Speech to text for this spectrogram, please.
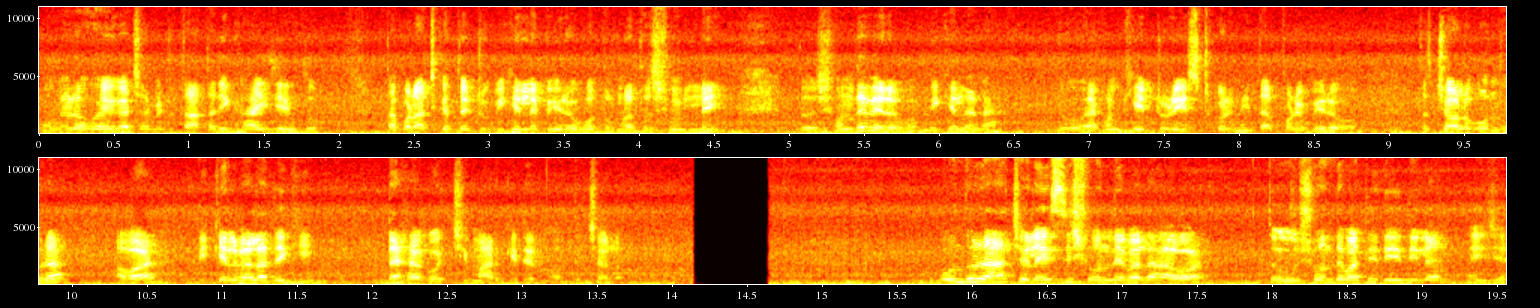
পনেরো হয়ে গেছে, আমি একটু তাড়াতাড়ি খাই যেহেতু। তারপর আজকে তো একটু বিকেলে বেরোবো, তোমরা তো শুনলেই। তো সন্ধে বেরোবো বিকেলে, না? তো এখন খেয়ে একটু রেস্ট করে নিই, তারপরে বেরোবো। তো চলো বন্ধুরা, আবার বিকেলবেলা দেখি, দেখা করছি মার্কেটের মধ্যে, চলো। বন্ধুরা, চলে এসেছি সন্ধেবেলা আবার। তো সন্ধেবাতি দিয়ে দিলাম, এই যে।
